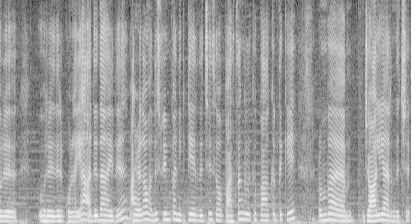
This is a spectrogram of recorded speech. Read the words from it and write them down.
ஒரு ஒரு இது இருக்கும் இல்லையா? அதுதான் இது. அழகாக வந்து ஸ்விம் பண்ணிக்கிட்டே இருந்துச்சு. ஸோ பசங்களுக்கு பார்க்குறதுக்கே ரொம்ப ஜாலியாக இருந்துச்சு.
